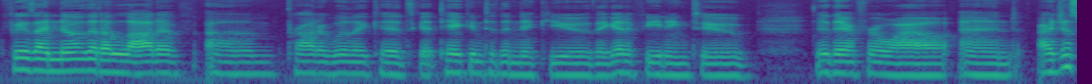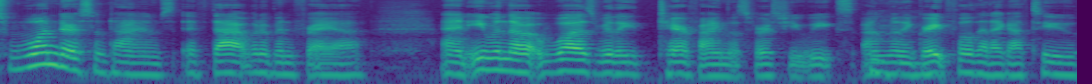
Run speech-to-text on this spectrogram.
because I know that a lot of um, Prader-Willi kids get taken to the NICU, they get a feeding tube, they're there for a while, and I just wonder sometimes if that would have been Freya. And even though it was really terrifying those first few weeks, I'm really grateful that I got to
